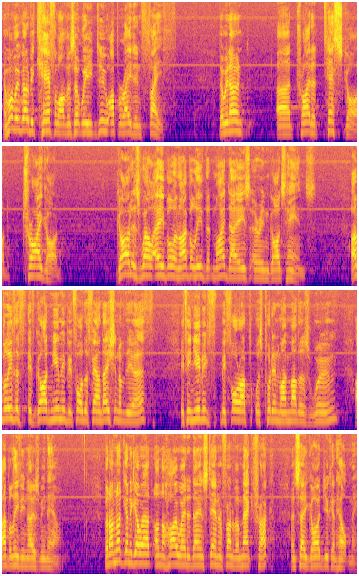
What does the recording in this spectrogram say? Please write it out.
And what we've got to be careful of is that we do operate in faith, that we don't uh, try to test God, try God. God is well able, and I believe that my days are in God's hands. I believe that if God knew me before the foundation of the earth, if He knew me before I was put in my mother's womb, I believe He knows me now. But I'm not going to go out on the highway today and stand in front of a Mack truck and say, God, you can help me.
